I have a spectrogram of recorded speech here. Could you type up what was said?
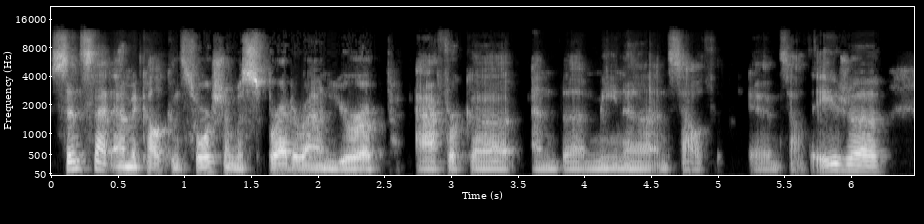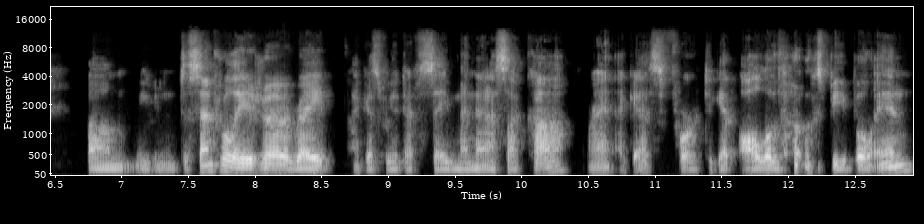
Since that Amical consortium was spread around Europe, Africa, and the MENA and South and South Asia, um, even to Central Asia, right? I guess we'd have to say Manasaka, right? I guess for to get all of those people in.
